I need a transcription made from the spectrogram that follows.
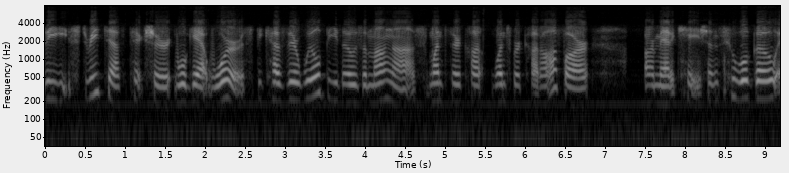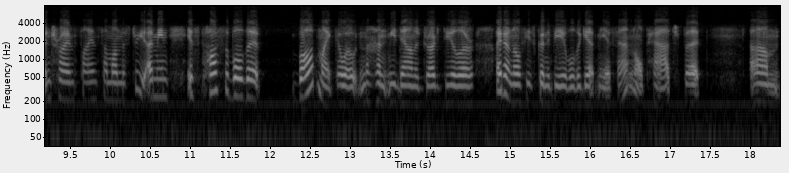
the street death picture will get worse because there will be those among us once they're cut, once we're cut off our our medications who will go and try and find some on the street. I mean, it's possible that Bob might go out and hunt me down a drug dealer. I don't know if he's going to be able to get me a fentanyl patch, but um,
